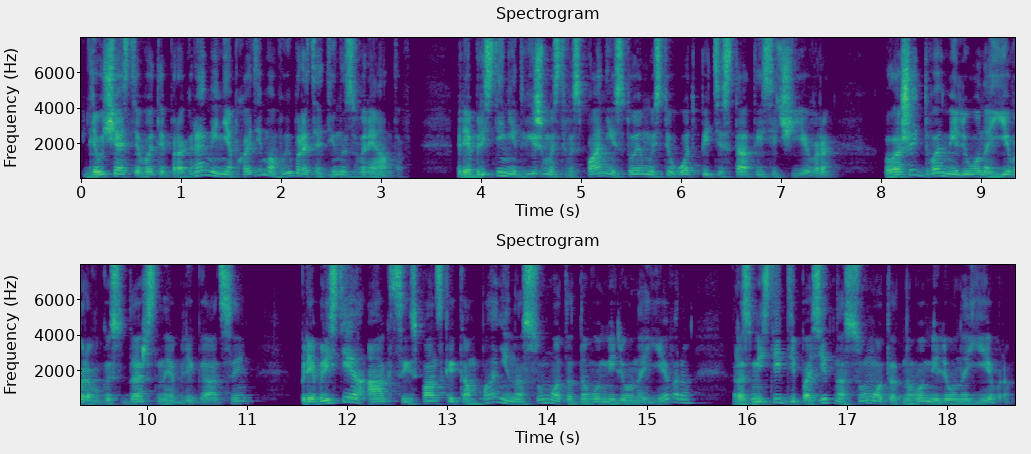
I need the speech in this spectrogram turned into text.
Для участия в этой программе необходимо выбрать один из вариантов. Приобрести недвижимость в Испании стоимостью от 500 тысяч евро, вложить 2 миллиона евро в государственные облигации – приобрести акции испанской компании на сумму от 1 миллиона евро, разместить депозит на сумму от 1 миллиона евро.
